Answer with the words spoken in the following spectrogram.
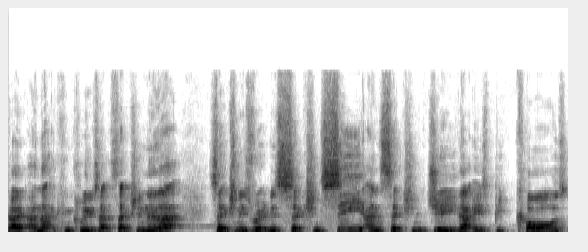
Okay, and that concludes that section. Now that section is written as section C and section G. That is because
